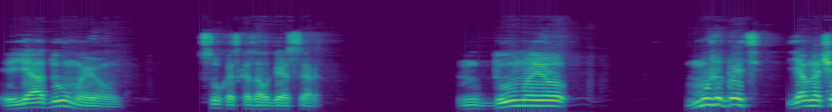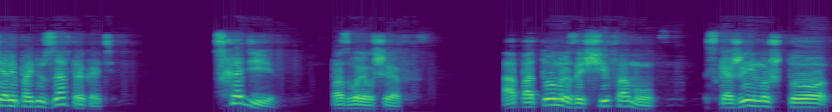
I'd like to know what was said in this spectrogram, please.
«Я думаю», — сухо сказал ГСР. «Думаю... Может быть, я вначале пойду завтракать?» «Сходи», — позволил шеф. А потом разыщи Фому. Скажи ему, что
